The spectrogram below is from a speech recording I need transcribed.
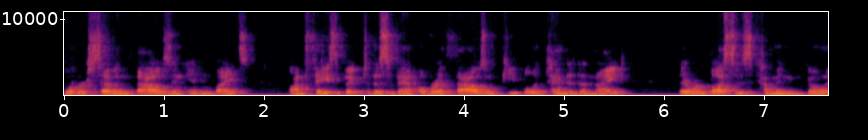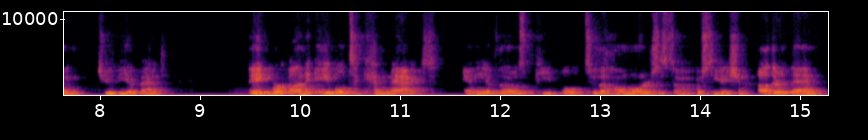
over 7,000 invites on Facebook to this event. Over a thousand people attended a night. There were buses coming going to the event. They were unable to connect any of those people to the homeowners association other than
